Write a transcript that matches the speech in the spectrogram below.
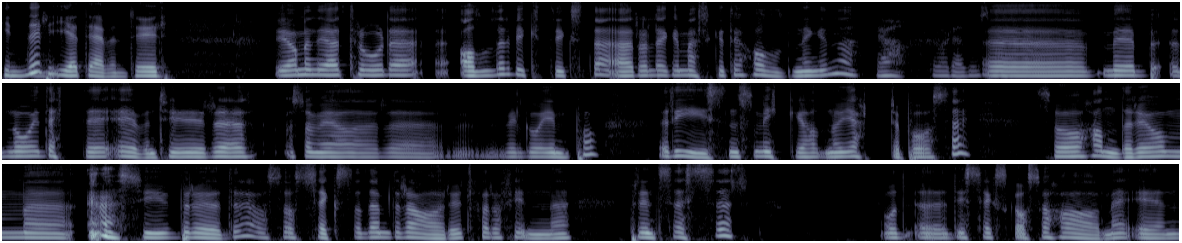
finner Mm. i et eventyr. Ja, men jeg tror det aller viktigste er å legge merke til holdningene. Ja, det var det du sa. Eh, med, nå i dette eventyret som vi har, eh, vil gå inn på, 'Risen som ikke hadde noe hjerte på seg', så handler det om eh, syv brødre, og så seks av dem drar ut for å finne prinsesser. Og eh, de seks skal også ha med en,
